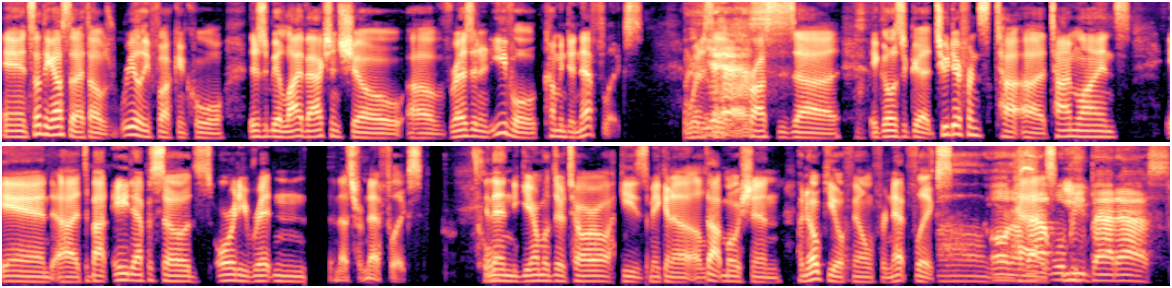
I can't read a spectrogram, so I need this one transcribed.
And something else that I thought was really fucking cool. There's going to be a live action show of Resident Evil coming to Netflix. What is Yes. it? Crosses. Uh, it goes to two different ti uh, timelines, and uh, it's about eight episodes already written, and that's from Netflix. And then Guillermo del Toro, he's making a, a stop motion Pinocchio film for Netflix. Oh, Oh no, Has that will e- be badass.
